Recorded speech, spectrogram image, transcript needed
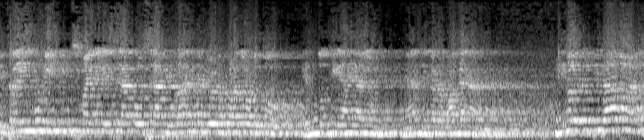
ഇത്രയും കൂടി ഇസ്മായിൽ അലൈഹി സ്വലാത്തു വസ്സലാം ഇബ്രാഹിം നബിയോട് പറഞ്ഞു കൊടുത്തു. എന്തൊക്കെയായാലും ഞാൻ നിങ്ങളുടെ മകനാണ്. നിങ്ങളൊരു പിതാവാണ്.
